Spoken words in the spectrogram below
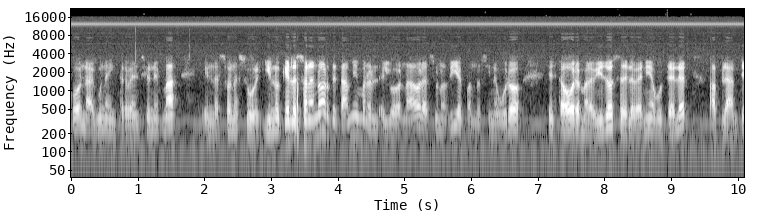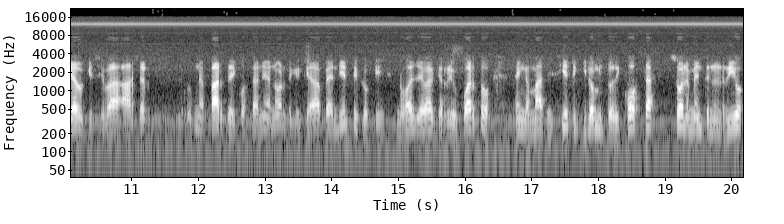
con algunas intervenciones más en la zona sur. Y en lo que es la zona norte también, bueno, el, gobernador hace unos días cuando se inauguró esta obra maravillosa de la avenida Buteler ha planteado que se va a hacer una parte de Costanera Norte que quedaba pendiente, lo que nos va a llevar a que Río Cuarto tenga más de 7 kilómetros de costa solamente en el río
